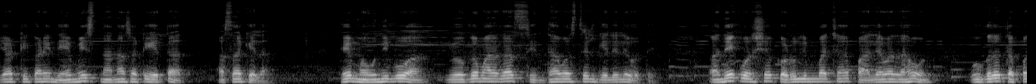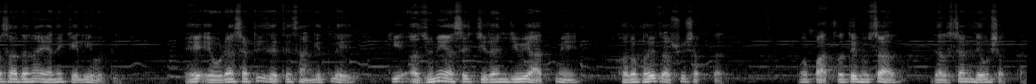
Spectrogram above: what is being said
या ठिकाणी नेहमीच स्नानासाठी येतात असा केला. हे मौनीबुवा योगमार्गात सिद्धावस्थेत गेलेले होते. अनेक वर्ष कडुलिंबाच्या पाल्यावर राहून उग्र तपसाधना याने केली होती. हे एवढ्यासाठीच येथे सांगितले की अजूनही असे चिरंजीवी आत्मे खरोखरीच असू शकतात व पात्रतेनुसार दर्शन देऊ शकतात.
